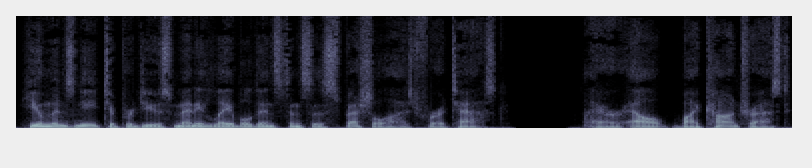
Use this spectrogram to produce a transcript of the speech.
humans need to produce many labeled instances specialized for a task. IRL, by contrast,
